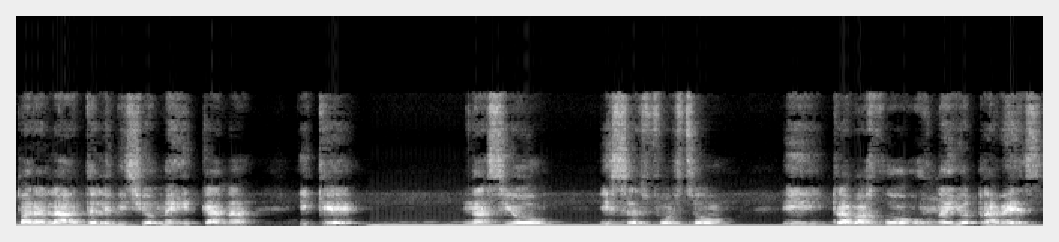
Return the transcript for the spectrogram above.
para la televisión mexicana y que nació y se esforzó y trabajó una y otra vez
